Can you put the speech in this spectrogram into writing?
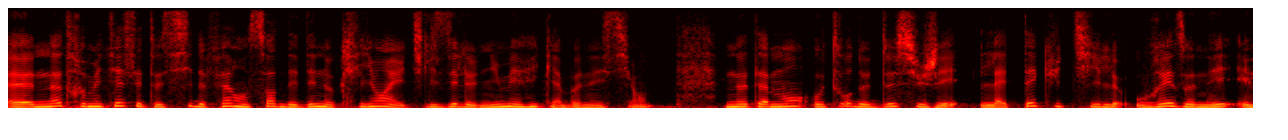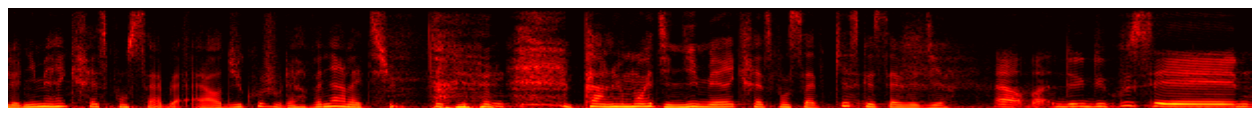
notre métier, c'est aussi de faire en sorte d'aider nos clients à utiliser utiliser le numérique à bon escient, notamment autour de deux sujets, la tech utile ou raisonnée et le numérique responsable. Alors du coup, je voulais revenir là-dessus. Parle-moi du numérique responsable. Qu'est-ce que ça veut dire? Alors, bah, du, coup, c'est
